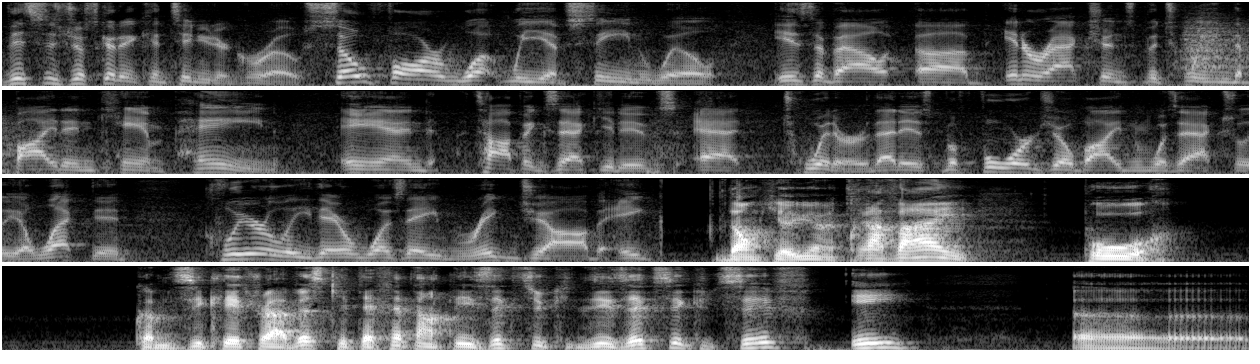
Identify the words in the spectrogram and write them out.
This is just going to continue to grow. So far, what we have seen, Will, is about uh, interactions between the Biden campaign and top executives at Twitter. That is, before Joe Biden was actually elected. Clearly, there was a rig job. A... Donc, il y a eu un travail pour, comme dit Clay Travis, qui était fait entre les, exécu les exécutifs et euh,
